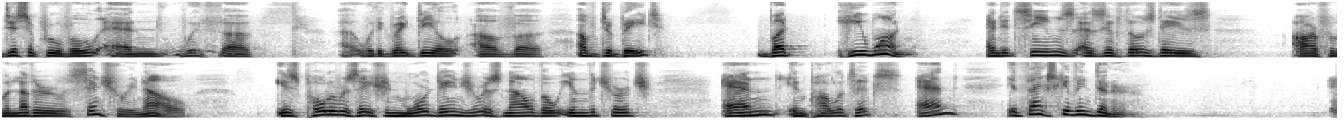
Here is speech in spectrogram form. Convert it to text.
disapproval and with uh, uh, with a great deal of uh, of debate. But he won, and it seems as if those days are from another century now. Is polarization more dangerous now, though, in the church and in politics and in Thanksgiving dinner?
